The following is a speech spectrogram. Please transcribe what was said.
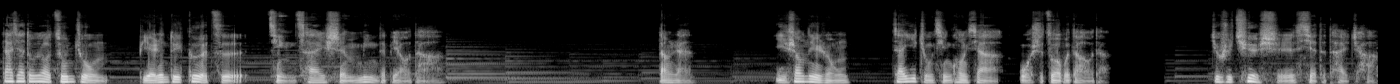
大家都要尊重别人对各自仅猜神命的表达。当然，以上内容。在一种情况下，我是做不到的，就是确实写的太差。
